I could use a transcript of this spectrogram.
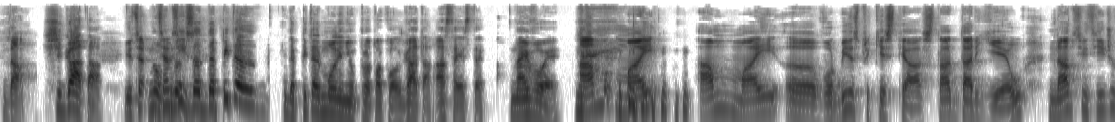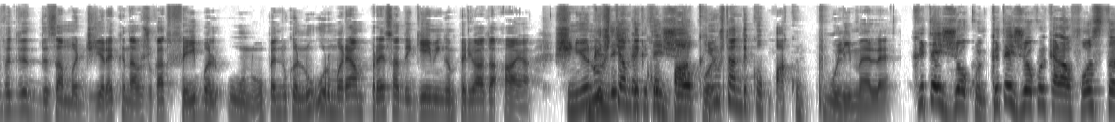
Da. Și gata. Eu ți-am, Nu, ți-am the, zis, the, the, Peter, the Peter Molyneux protocol, gata, asta este. N-ai voie. am mai, am mai uh, vorbit despre chestia asta, dar eu n-am simțit niciun fel de dezamăgire când am jucat Fable 1 pentru că nu urmăream presa de gaming în perioada aia. Și eu nu Gândește-te știam de câte copac, jocuri. eu nu știam de copac cu pulii mele. Câte jocuri, câte jocuri care au fost, uh,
